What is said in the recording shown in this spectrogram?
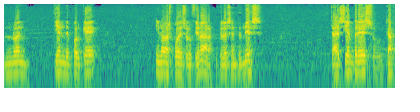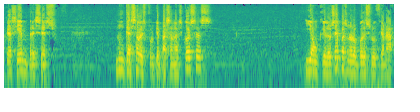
no entiende por qué y no las puede solucionar, aunque las entendiese siempre eso. Kafka siempre es eso. Nunca sabes por qué pasan las cosas y aunque lo sepas no lo puedes solucionar.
